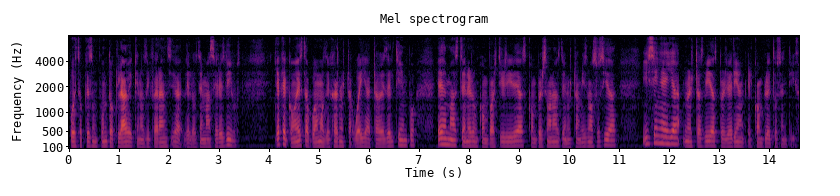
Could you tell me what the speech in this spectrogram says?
puesto que es un punto clave que nos diferencia de los demás seres vivos, ya que con esta podemos dejar nuestra huella a través del tiempo y además tener un compartir ideas con personas de nuestra misma sociedad, y sin ella nuestras vidas perderían el completo sentido.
